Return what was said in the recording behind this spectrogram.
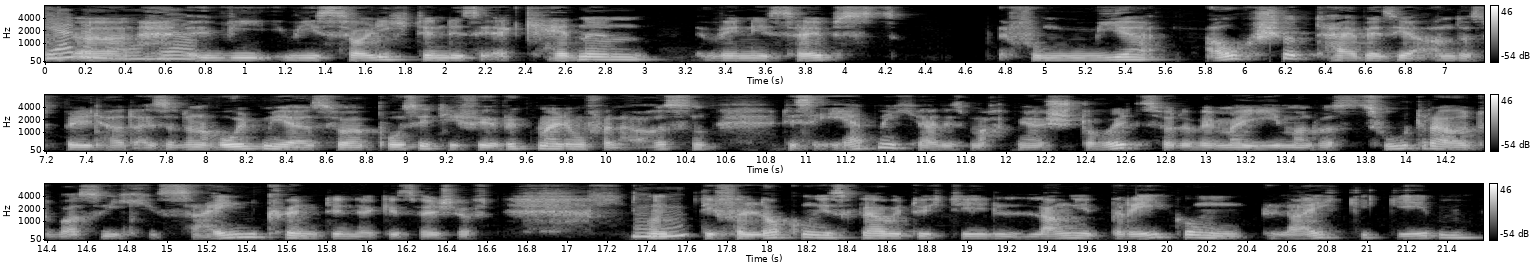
Ja, genau, ja. Wie, wie soll ich denn das erkennen, wenn ich selbst von mir auch schon teilweise ein anderes Bild hat. Also dann holt mir ja so eine positive Rückmeldung von außen. Das ehrt mich ja, das macht mir ja stolz. Oder wenn mir jemand was zutraut, was ich sein könnte in der Gesellschaft. Mhm. Und die Verlockung ist, glaube ich, durch die lange Prägung leicht gegeben,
